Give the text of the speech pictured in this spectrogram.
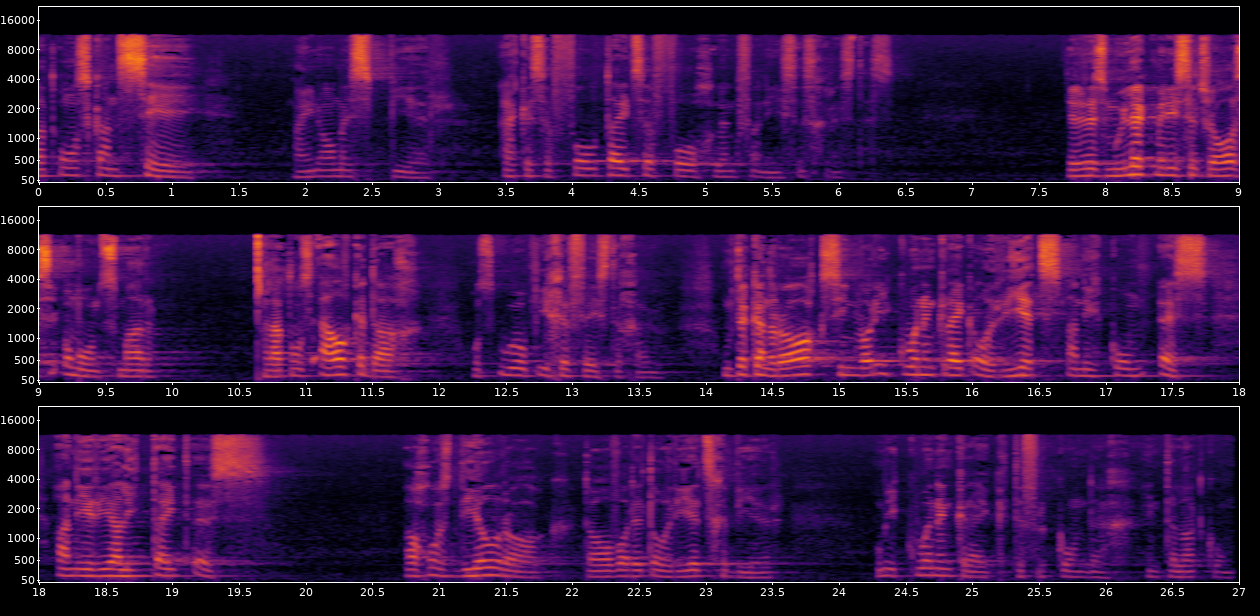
dat ons kan sê my naam is Peer. Ek is 'n voltydse volgeling van Jesus Christus. Dit is moeilik met die situasie om ons, maar laat ons elke dag ons oë op U gefestig hou om te kan raak sien waar U koninkryk al reeds aan die kom is, aan die realiteit is. Mag ons deel raak daar waar dit al reeds gebeur om u koninkryk te verkondig en te laat kom.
